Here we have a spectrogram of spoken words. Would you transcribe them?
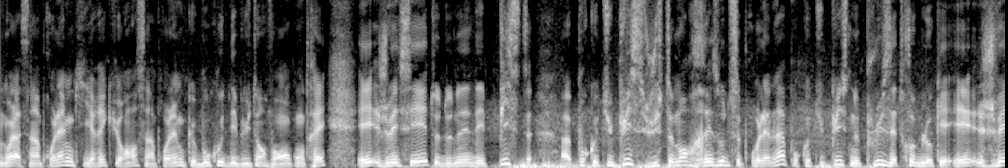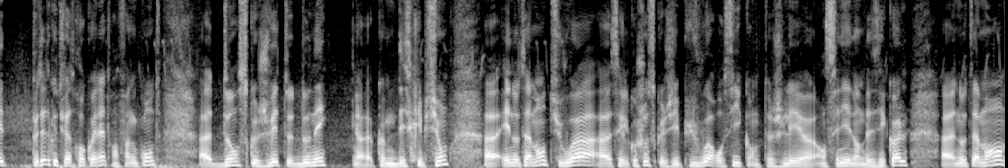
voilà, c'est un problème qui est récurrent, c'est un problème que beaucoup de débutants vont rencontrer. Et je vais essayer de te donner des pistes pour que tu puisses justement résoudre ce problème-là, pour que tu puisses ne plus être bloqué. Et je vais peut-être que tu vas te reconnaître en fin de compte dans ce que je vais te donner euh, comme description. Euh, et notamment, tu vois, euh, c'est quelque chose que j'ai pu voir aussi quand je l'ai enseigné dans des écoles, notamment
